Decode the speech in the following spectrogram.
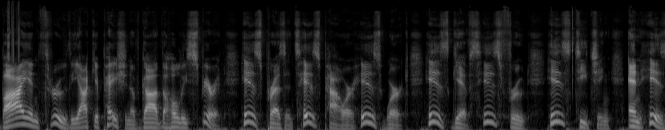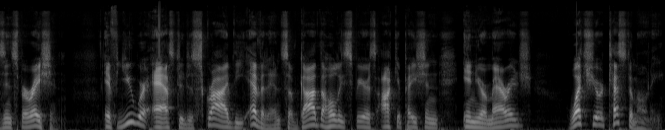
by and through the occupation of God the Holy Spirit, His presence, His power, His work, His gifts, His fruit, His teaching, and His inspiration. If you were asked to describe the evidence of God the Holy Spirit's occupation in your marriage, what's your testimony?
